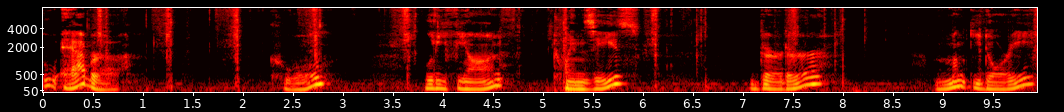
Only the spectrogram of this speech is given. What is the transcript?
Ooh, Abra. Cool. Leafeon. Twinsies. Girder. Munkidori.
